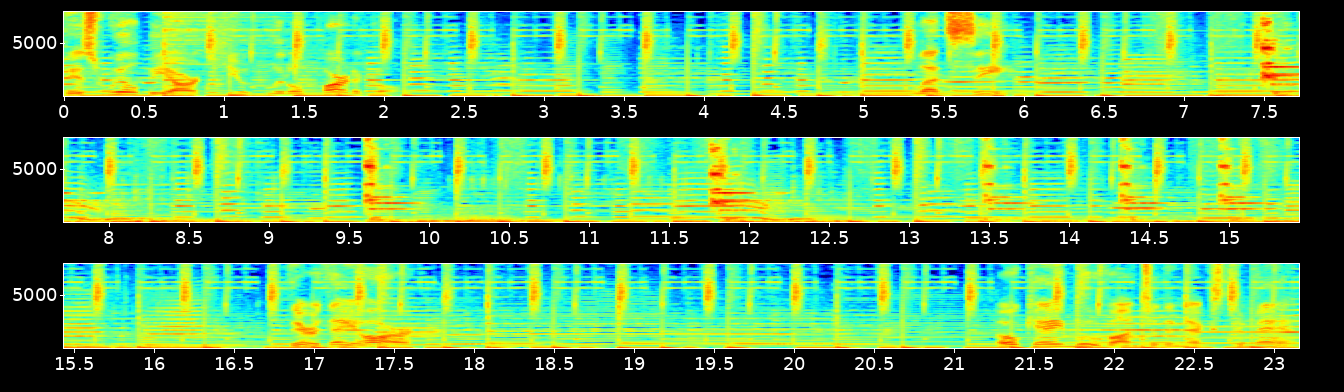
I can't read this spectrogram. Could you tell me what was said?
This will be our cute little particle. Let's see. There they are. Okay, move on to the next command.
